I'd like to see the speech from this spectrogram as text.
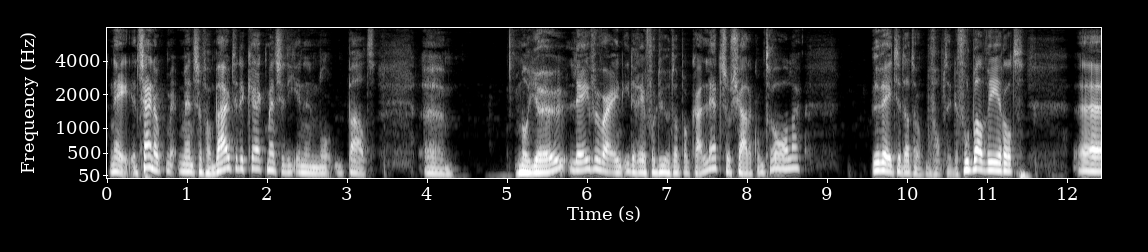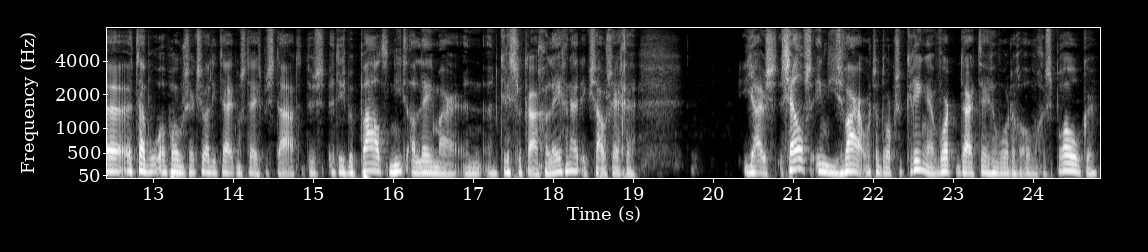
Nee, het zijn ook mensen van buiten de kerk, mensen die in een bepaald uh, milieu leven, waarin iedereen voortdurend op elkaar let, sociale controle. We weten dat ook bijvoorbeeld in de voetbalwereld uh, het taboe op homoseksualiteit nog steeds bestaat. Dus het is bepaald niet alleen maar een, een christelijke aangelegenheid. Ik zou zeggen, juist zelfs in die zwaar orthodoxe kringen wordt daar tegenwoordig over gesproken.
